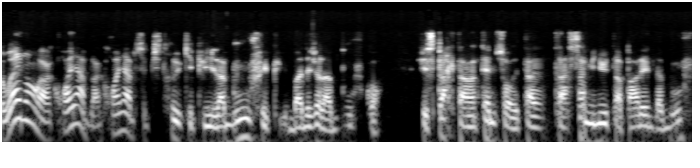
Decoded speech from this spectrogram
ouais, non, incroyable, incroyable ce petit truc. Et puis la bouffe, et puis bah déjà la bouffe, quoi. J'espère que t'as un thème sur, t'as, t'as cinq minutes à parler de la bouffe.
